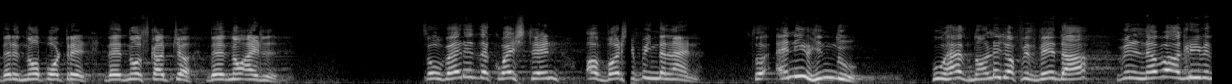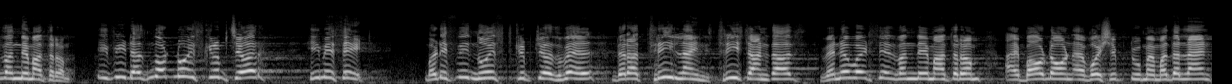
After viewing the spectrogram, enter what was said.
there is no portrait, there is no sculpture, there is no idol. So, where is the question of worshipping the land? So, any Hindu who has knowledge of his Veda will never agree with Vande Mataram. If he does not know scripture, he may say it. But if he knows scriptures well, there are three lines, three stanzas. Whenever it says Vande Mataram, I bow down, I worship to my motherland,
